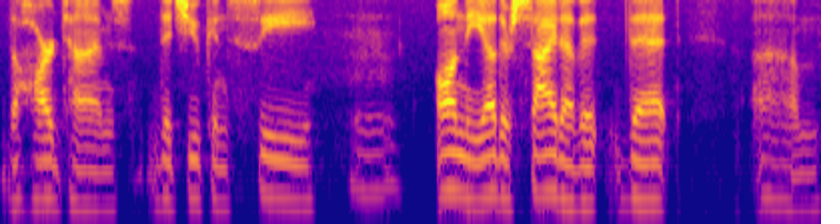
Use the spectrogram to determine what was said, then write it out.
the hard times that you can see mm-hmm. On the other side of it that um,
